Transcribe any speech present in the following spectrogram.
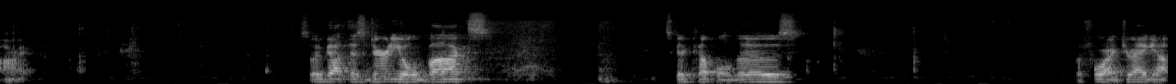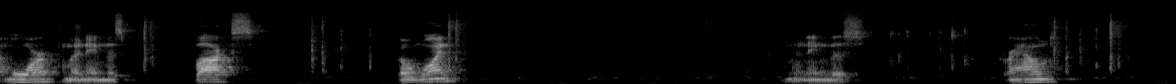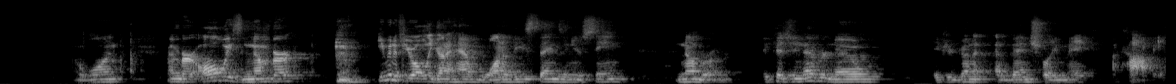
All right. So we've got this dirty old box. Let's get a couple of those. Before I drag out more, I'm going to name this box 01. I'm going to name this ground 01. Remember, always number even if you're only going to have one of these things in your scene, number them because you never know if you're going to eventually make a copy,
